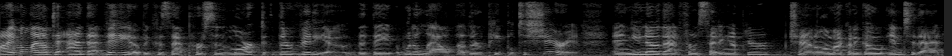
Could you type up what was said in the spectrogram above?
I'm allowed to add that video because that person marked their video that they would allow other people to share it. And you know that from setting up your channel. I'm not going to go into that,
